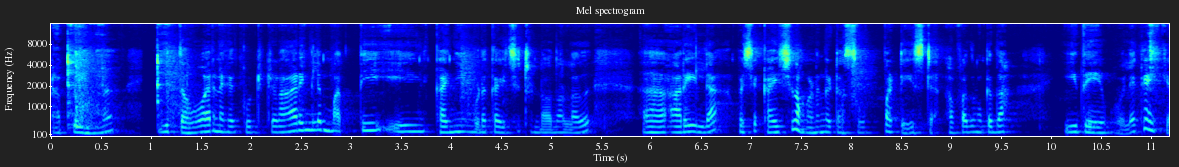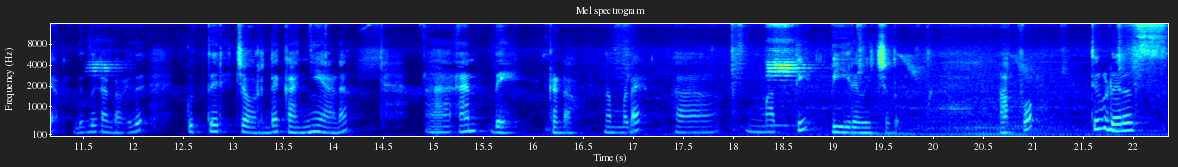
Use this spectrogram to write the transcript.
അപ്പോൾ ഇന്ന് ഈ തോരനൊക്കെ കൂട്ടിയിട്ടാണ്. ആരെങ്കിലും മത്തി ഈ കഞ്ഞിയും കൂടെ കഴിച്ചിട്ടുണ്ടോ എന്നുള്ളത് അറിയില്ല. പക്ഷെ കഴിച്ച് നോക്കണം കേട്ടോ. Super taste. അപ്പോൾ നമുക്കിതാ ഇതേപോലെ കഴിക്കാം. ഇത് കണ്ടോ? ഇത് കുത്തരി ചോറിന്റെ കഞ്ഞിയാണ്. ആൻഡ് ദേ കണ്ടോ? നമ്മുടെ മത്തി പീര വെച്ചത്. അപ്പോൾ ടൂഡിൽസ്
